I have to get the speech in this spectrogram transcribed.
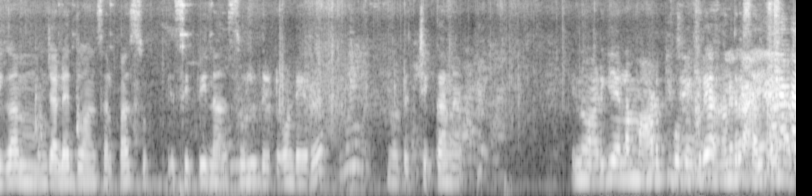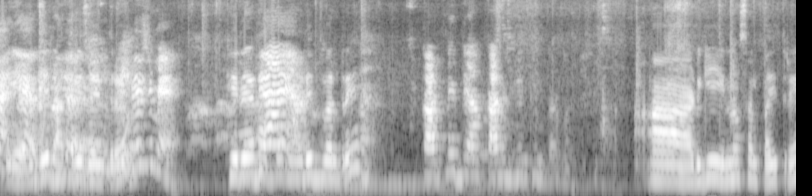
ಈಗ ಮುಂಜಾನೆದ್ದು ಒಂದು ಸ್ವಲ್ಪ ಸುಪ್ಪಿ ಸಿಪ್ಪಿನ ಸುಲ್ದು ಇಟ್ಕೊಂಡೇವ್ರಿ ನೋಡ್ರಿ ಚಿಕನ್ ಇನ್ನು ಅಡುಗೆ ಎಲ್ಲ ಮಾಡ್ಕೋಬೇಕ್ರಿ. ಅಂದ್ರೆ ಸ್ವಲ್ಪ ಮಾಡ್ತೀವಿ ಅಡುಗೆ ರಾತ್ರಿ ಐತ್ರಿ. ಹಿರಿಯರ ಹಬ್ಬ ಮಾಡಿದ್ವಲ್ರಿ? ಆ ಅಡುಗೆ ಇನ್ನೂ ಸ್ವಲ್ಪ ಐತ್ರಿ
